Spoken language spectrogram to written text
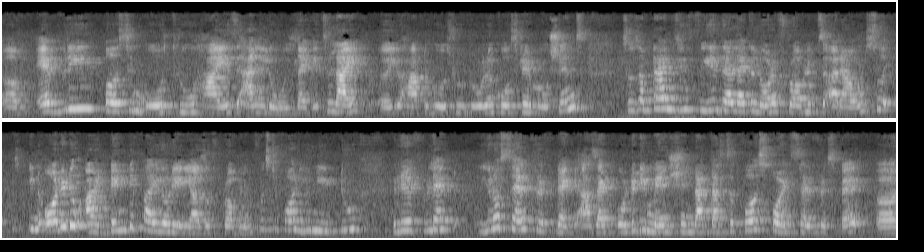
Um, every person goes through highs and lows. Like it's life uh, you have to go through roller coaster emotions. So sometimes you feel there are like a lot of problems around. So in order to identify your areas of problem first of all you need to reflect you know self reflect as i've already mentioned that that's the first point self respect uh,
